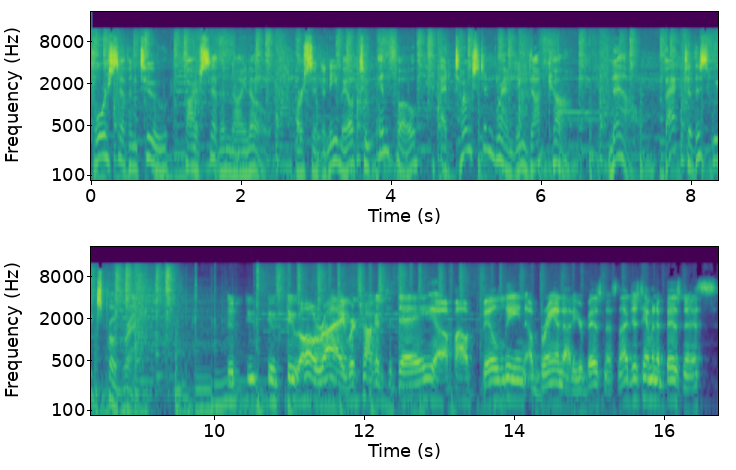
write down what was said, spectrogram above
472 5790. Or send an email to info at tungstenbranding.com. Now, back to this week's program. Do, do, do, do. All right, we're talking today about building a brand out of your business. Not just having a business,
